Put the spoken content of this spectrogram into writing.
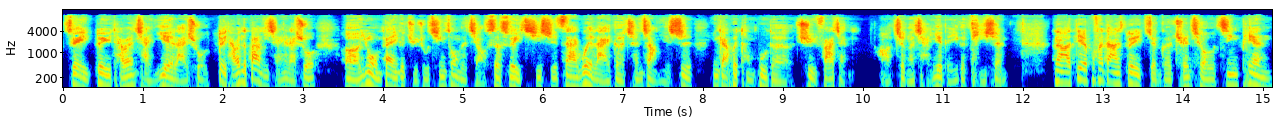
所以对于台湾产业来说，对台湾的半导体产业来说，呃，因为我们扮演一个举足轻重的角色，所以其实在未来的成长也是应该会同步的去发展啊，整个产业的一个提升。那第二部分当然是对整个全球晶片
